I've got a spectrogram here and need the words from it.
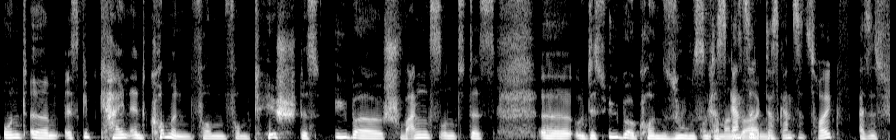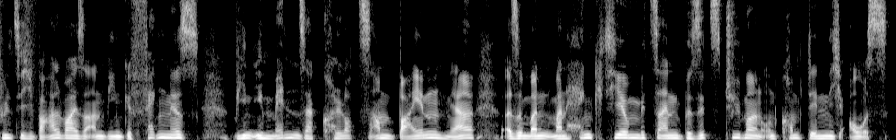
Und ähm, es gibt kein Entkommen vom, vom Tisch des Überschwungs Schwanks und des, äh, und des Überkonsums, und kann man ganze, sagen. Das ganze Zeug, also es fühlt sich wahlweise an wie ein Gefängnis, wie ein immenser Klotz am Bein, ja. Also man, man hängt hier mit seinen Besitztümern und kommt denen nicht aus.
